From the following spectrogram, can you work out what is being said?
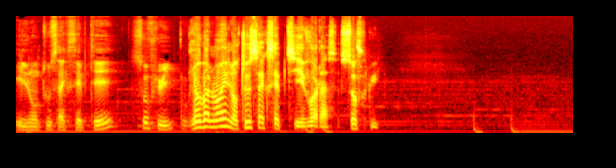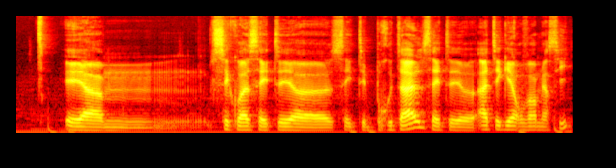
ils l'ont tous accepté, sauf lui. Globalement, ils l'ont tous accepté, voilà, sauf lui. Et euh, c'est quoi? Ça a, été, euh, ça a été brutal Ça a été à tes guerres, au revoir, merci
